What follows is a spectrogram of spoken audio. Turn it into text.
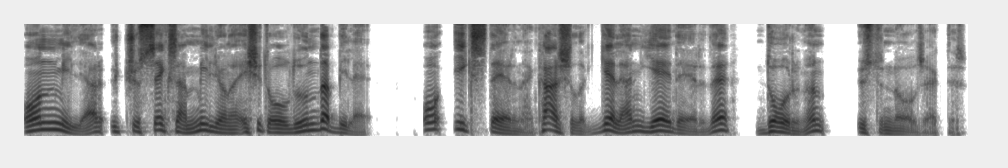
10 milyar 380 milyona eşit olduğunda bile, o x değerine karşılık gelen y değeri de doğrunun üstünde olacaktır.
